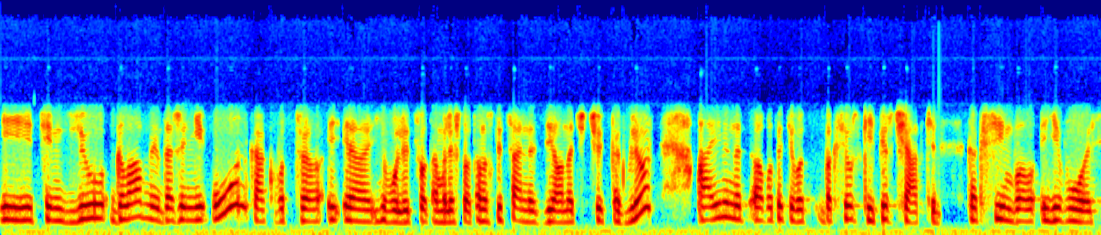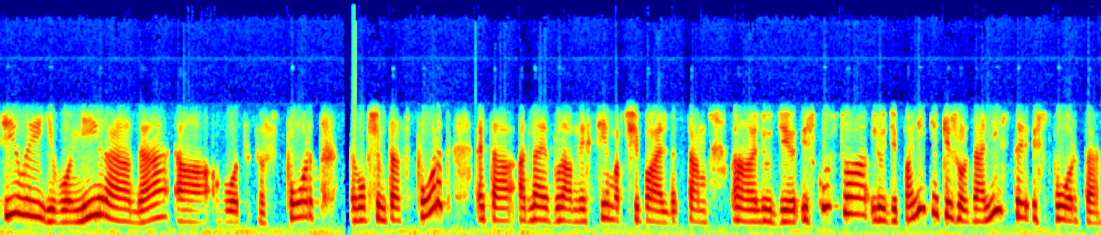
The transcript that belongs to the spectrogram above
и Тим Дзю, главный даже не он, как вот э, э, его лицо там или что-то, оно специально сделано чуть-чуть так блёр, а именно э, вот эти вот боксерские перчатки как символ его силы, его мира, да, а, вот это спорт. В общем-то, спорт – это одна из главных тем Арчибальда. Там а, люди искусства, люди политики, журналисты и спорта.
